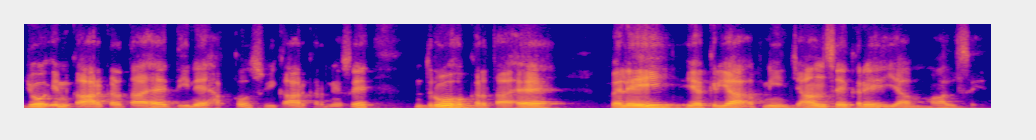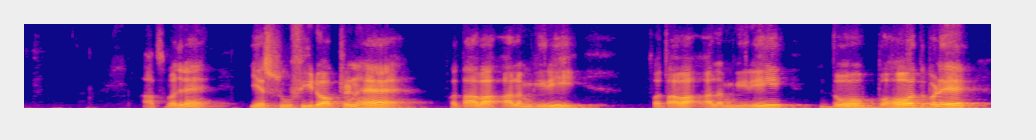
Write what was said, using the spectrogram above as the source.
जो इनकार करता है दीन हक को स्वीकार करने से द्रोह करता है। भले ही यह क्रिया अपनी जान से करे या माल से। आप समझ रहे हैं? ये सूफी डॉक्ट्रिन है, फतावा आलमगिरी। फतावा आलमगिरी दो बहुत बड़े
